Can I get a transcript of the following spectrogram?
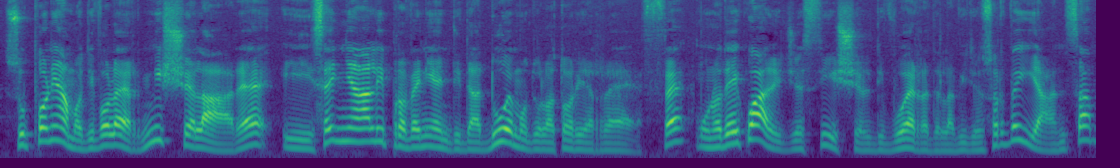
supponiamo di voler miscelare i segnali provenienti da due modulatori RF, uno dei quali gestisce il DVR della videosorveglianza,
